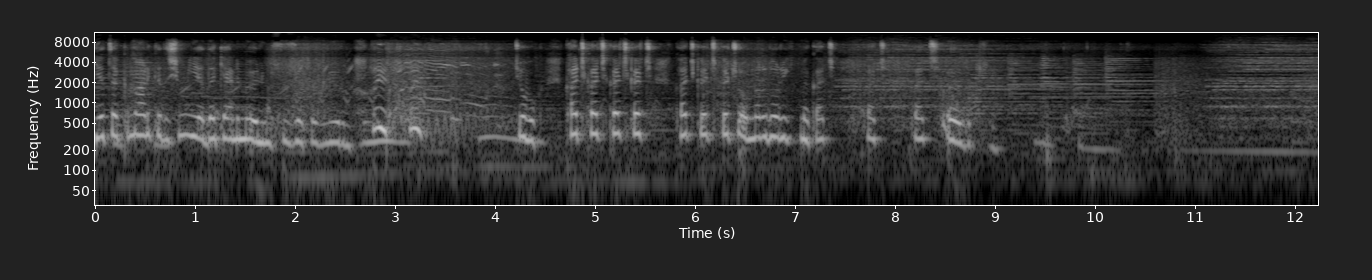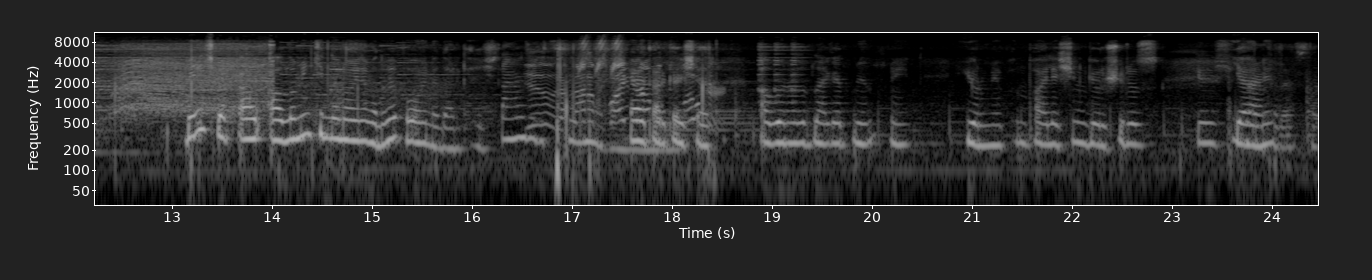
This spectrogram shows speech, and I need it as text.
Ya takım arkadaşımı ya da kendimi ölümsüz yapabiliyorum. Hayır hayır. Çabuk. Kaç kaç kaç kaç. Kaç kaç kaç. Onlara doğru gitme kaç. Kaç kaç. Öldük. Ben hiç bak ab- ablamınkinden oynamadım. Hep o oynadı arkadaşlar. Evet arkadaşlar. Abone olup like atmayı unutmayın. Yorum yapın. Paylaşın. Görüşürüz. Görüşürüz Yani- arkadaşlar.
